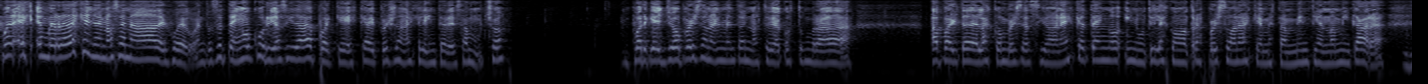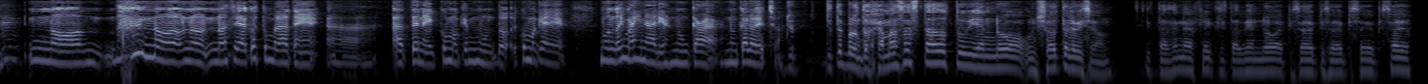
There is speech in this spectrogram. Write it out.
Bueno, es- en verdad es que yo no sé nada del juego, entonces tengo curiosidad porque es que hay personas que le interesa mucho. Porque yo personalmente no estoy acostumbrada, aparte de las conversaciones que tengo inútiles con otras personas que me están mintiendo a mi cara, no, no, no, no estoy acostumbrada a tener, a, a tener como que mundo, como que mundos imaginarios, nunca, nunca lo he hecho. Yo, yo te pregunto, ¿jamás has estado tú viendo un show de televisión? Y estás en Netflix y estás viendo episodio, episodio, episodio, episodio.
